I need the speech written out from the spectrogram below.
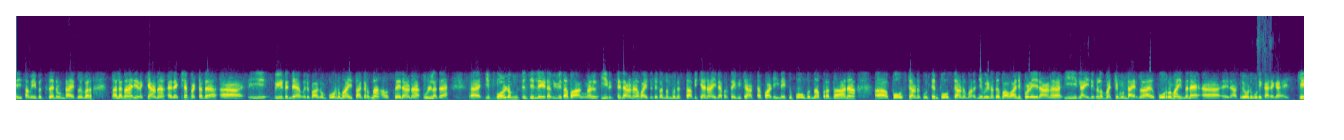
ഈ സമീപത്ത് തന്നെ ഉണ്ടായിരുന്നു. ഇവർ തലനാരിഴയ്ക്കാണ് രക്ഷപ്പെട്ടത്. ഈ വീടിന്റെ ഒരു ഭാഗം പൂർണമായി തകർന്ന അവസ്ഥയിലാണ് ഉള്ളത്. ഇപ്പോഴും ജില്ലയുടെ വിവിധ ഭാഗങ്ങൾ ഇരുട്ടിലാണ്. വൈദ്യുതി ബന്ധം പുനഃസ്ഥാപിക്കാനായില്ല. പ്രത്യേകിച്ച് അട്ടപ്പാടിയിലേക്ക് പോകുന്ന പ്രധാന പോസ്റ്റാണ് കൂറ്റൻ പോസ്റ്റാണ് മറിഞ്ഞു വീണത്. ഭവാനിപ്പുഴയിലാണ് ഈ ലൈനുകളും മറ്റും ഉണ്ടായിരുന്നത്. അത് പൂർണമായി ഇന്നലെ രാത്രിയോടുകൂടി കരകയ്ക്ക്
